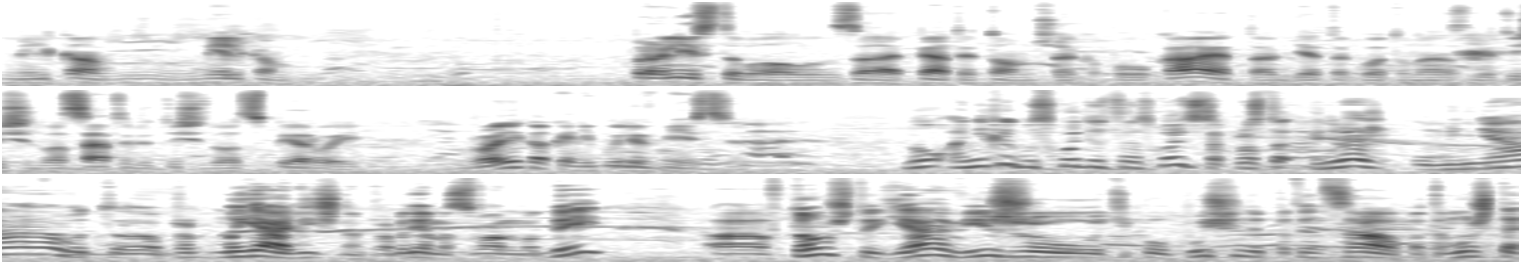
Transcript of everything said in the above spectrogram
мельком, мельком пролистывал за пятый том Человека-паука, это где-то год у нас 2020-2021. Вроде как они были вместе. Ну, они как бы сходятся, сходятся. Просто, понимаешь, у меня вот э, моя личная проблема с One More Day а, в том, что я вижу, типа, упущенный потенциал, потому что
